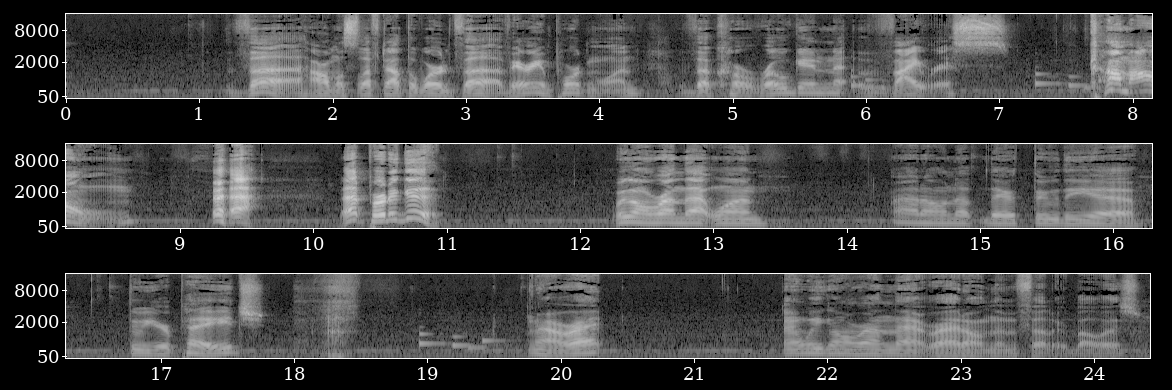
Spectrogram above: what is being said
The. I almost left out the word the. Very important one. The CoRogan virus. Come on. that pretty good. We're going to run that one right on up there through the uh through your page. All right. And we going to run that right on them feller boys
